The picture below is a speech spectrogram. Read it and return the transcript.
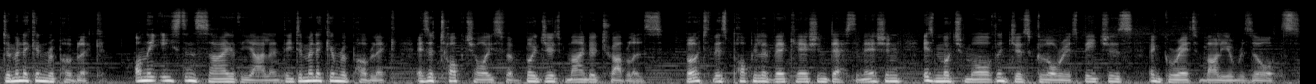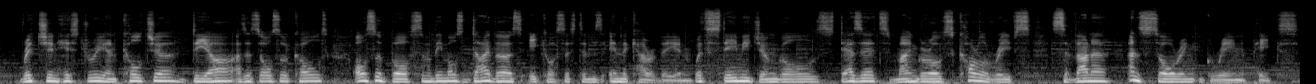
Dominican Republic. On the eastern side of the island, the Dominican Republic is a top choice for budget minded travellers. But this popular vacation destination is much more than just glorious beaches and great value resorts. Rich in history and culture, DR as it's also called, also boasts some of the most diverse ecosystems in the Caribbean, with steamy jungles, deserts, mangroves, coral reefs, savanna, and soaring green peaks.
